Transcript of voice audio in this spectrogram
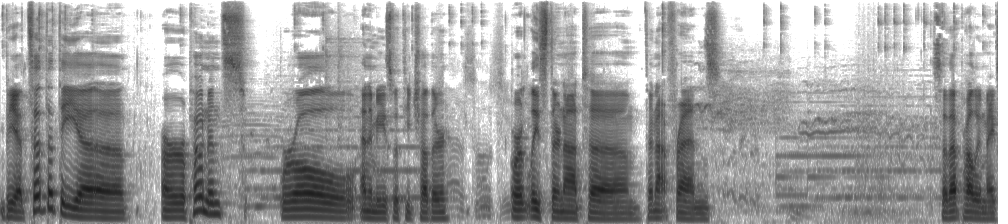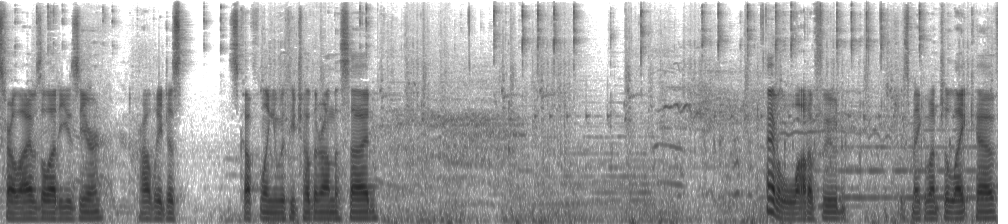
But yeah, it said that the uh, our opponents were all enemies with each other, or at least they're not uh, they're not friends. So that probably makes our lives a lot easier. Probably just scuffling with each other on the side. I have a lot of food. Just make a bunch of light cav.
